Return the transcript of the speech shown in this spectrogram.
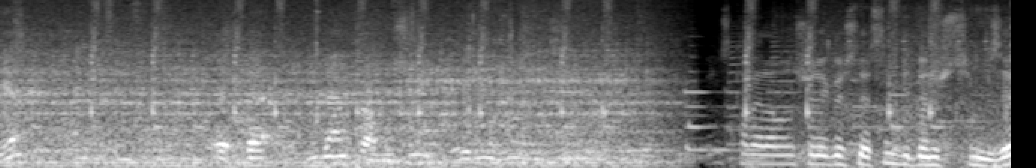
diye. Evet ben kalmışım. Kameramanı şöyle göstersin bir dönüşsün bize.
